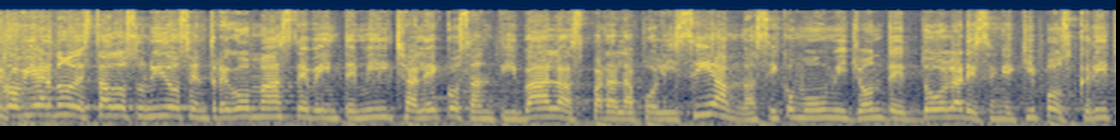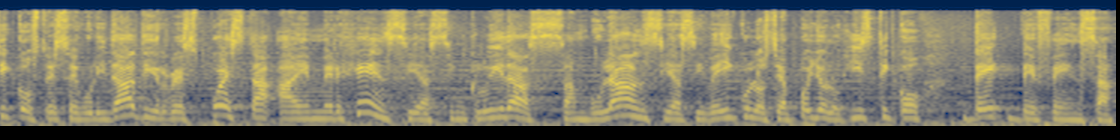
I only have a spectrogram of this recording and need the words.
El gobierno de Estados Unidos entregó más de 20 mil chalecos antibalas para la policía, así como un millón de dólares en equipos críticos de seguridad y respuesta a emergencias, incluidas ambulancias y vehículos de apoyo logístico de defensa.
